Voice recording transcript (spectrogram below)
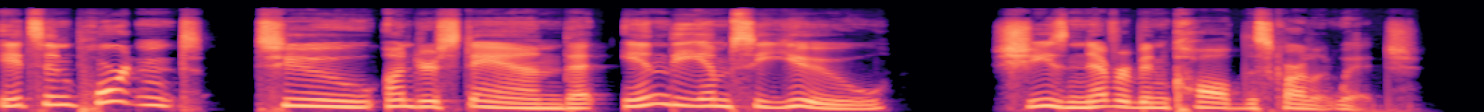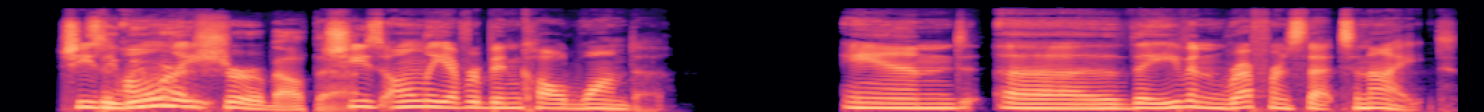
it's important to understand that in the MCU she's never been called the Scarlet Witch. She's See, we only sure about that. She's only ever been called Wanda. And uh, they even referenced that tonight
